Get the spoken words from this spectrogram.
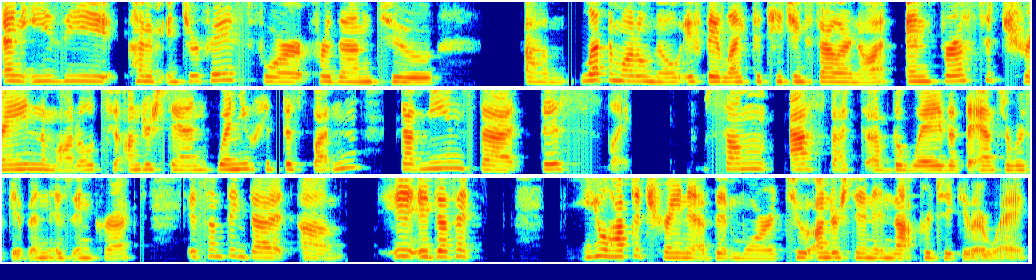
an easy kind of interface for for them to um, let the model know if they like the teaching style or not. And for us to train the model to understand when you hit this button that means that this like some aspect of the way that the answer was given is incorrect is something that um, it, it doesn't you'll have to train it a bit more to understand it in that particular way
